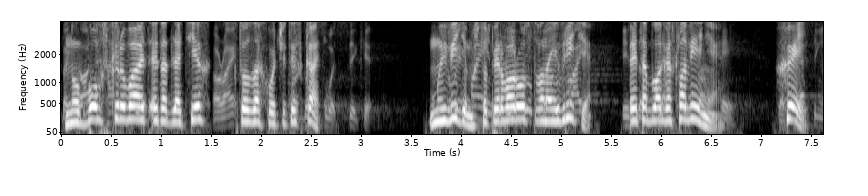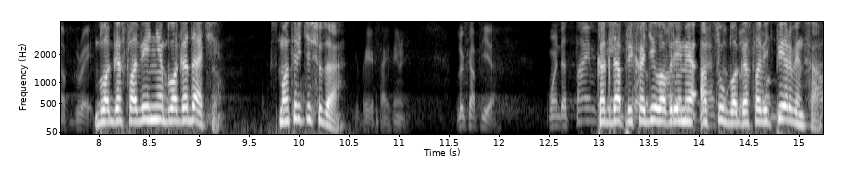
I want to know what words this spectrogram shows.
Но Бог скрывает это для тех, кто захочет искать. Мы видим, что первородство на иврите — это благословение. Хей, благословение благодати. Смотрите сюда. Когда приходило время отцу благословить первенца,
